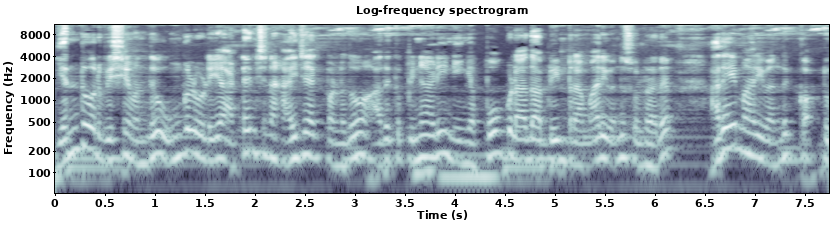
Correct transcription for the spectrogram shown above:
எந்த ஒரு விஷயம் வந்து உங்களுடைய அட்டென்ஷனை ஹைஜாக் பண்ணுதோ அதுக்கு பின்னாடி நீங்கள் போகக்கூடாது அப்படின்ற மாதிரி வந்து சொல்கிறாரு அதே மாதிரி வந்து to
